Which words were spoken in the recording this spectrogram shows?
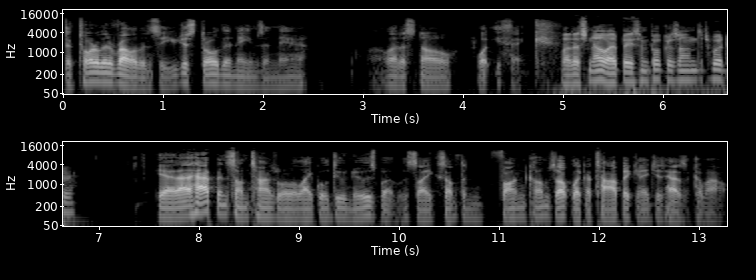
The tournament of relevancy you just throw their names in there let us know what you think Let us know at Basement Bookers on the Twitter. Yeah, that happens sometimes where we're like we'll do news, but it's like something fun comes up, like a topic, and it just hasn't come out,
